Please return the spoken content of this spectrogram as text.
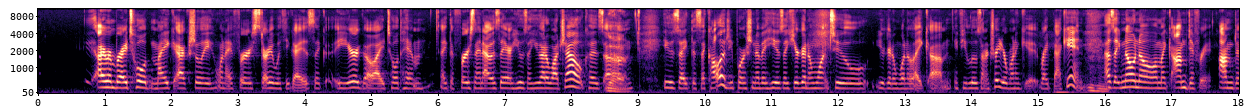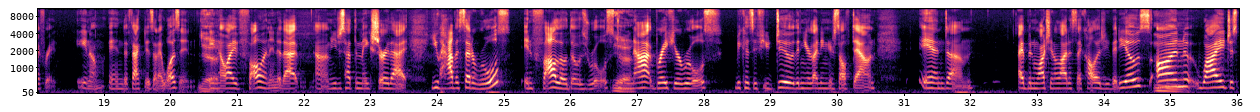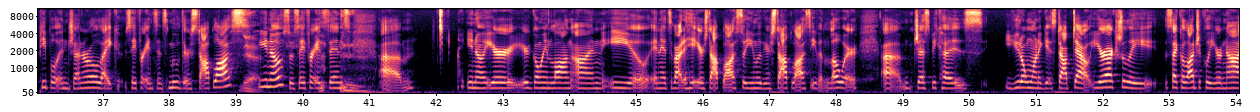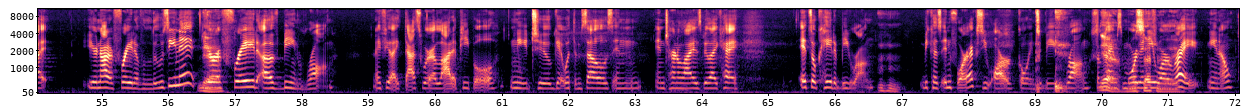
I remember I told Mike actually when I first started with you guys like a year ago. I told him like the first night I was there, he was like, "You got to watch out," because um, Yeah. he was like the psychology portion of it. He was like, "You're gonna want to, you're gonna want to like, um, if you lose on a trade, you want to get right back in." Mm-hmm. I was like, "No, no." I'm like, "I'm different. I'm different." You know, and the fact is that I wasn't. Yeah. You know, I've fallen into that. Um, you just have to make sure that you have a set of rules and follow those rules. Yeah. Do not break your rules because if you do, then you're letting yourself down. And um, I've been watching a lot of psychology videos Mm-hmm. on why just people in general, like say for instance, move their stop loss. Yeah. You know, so say for instance. um, you know you're you're going long on EU and it's about to hit your stop loss, so you move your stop loss even lower, um, just because you don't want to get stopped out. You're actually psychologically you're not you're not afraid of losing it. You're afraid of being wrong. And I feel like that's where a lot of people need to get with themselves and internalize, be like, hey, it's okay to be wrong. Mm-hmm. Because in Forex, you are going to be wrong. Sometimes more most than you are right, you know?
